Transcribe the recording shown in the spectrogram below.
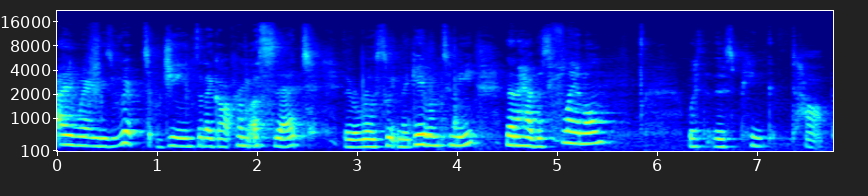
I'm wearing these ripped jeans that I got from a set. They were really sweet, and they gave them to me. Then I have this flannel with this pink top,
